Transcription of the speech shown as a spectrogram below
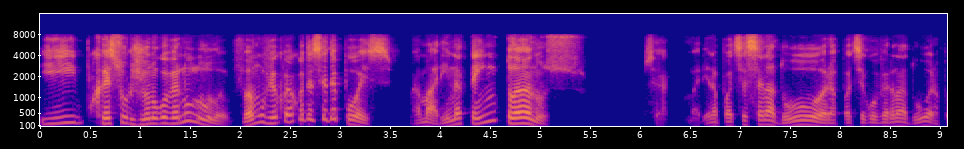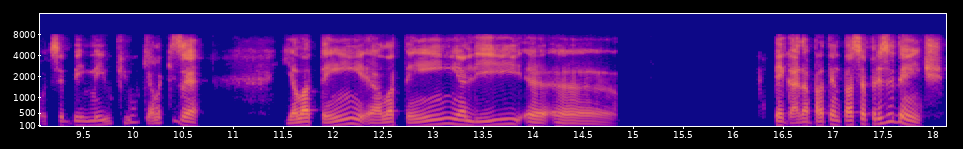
e ressurgiu no governo Lula. Vamos ver o que vai acontecer depois. A Marina tem planos, certo? A Marina pode ser senadora, pode ser governadora, pode ser bem meio que o que ela quiser. E ela tem, ela tem ali uh, uh, pegada para tentar ser presidente.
